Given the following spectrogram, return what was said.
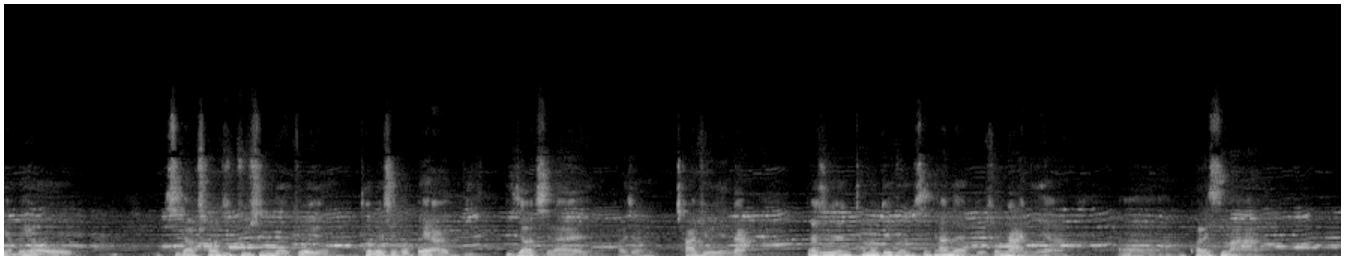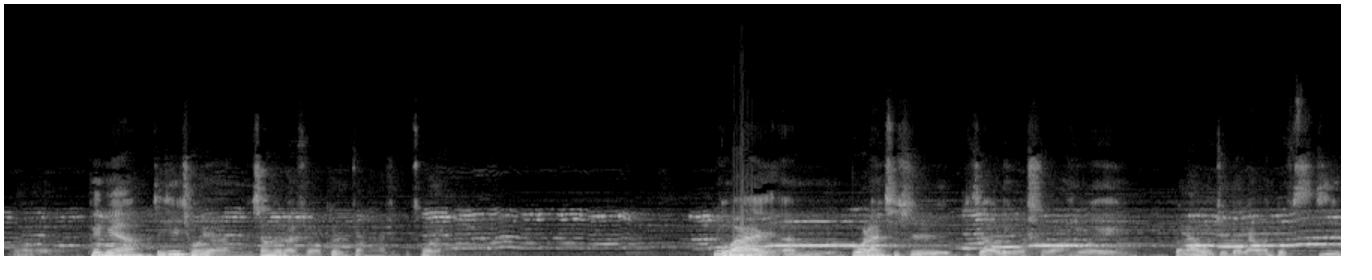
也没有。起到超级巨星的作用，特别是和贝尔比比较起来，好像差距有点大。但是他们队中其他的，比如说纳尼啊，呃，夸雷斯马，呃，佩佩啊，这些球员相对来说个人状态还是不错的。另外，嗯，波兰其实比较令我失望，因为本来我觉得莱万多夫斯基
